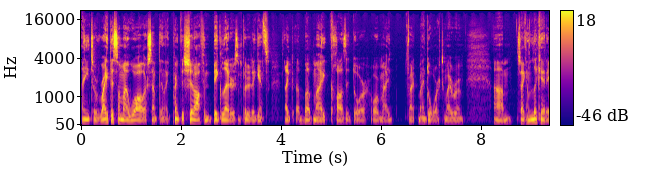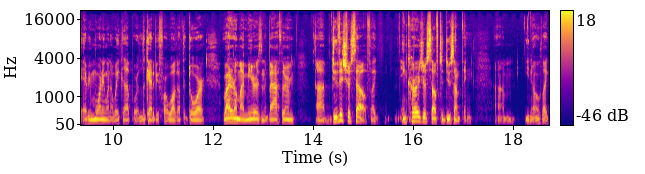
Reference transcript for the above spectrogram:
I need to write this on my wall or something, like print this shit off in big letters and put it against, like above my closet door or my front, my door to my room. Um, so I can look at it every morning when I wake up or look at it before I walk out the door, write it on my mirrors in the bathroom. Uh, do this yourself. Like, encourage yourself to do something um, you know, like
